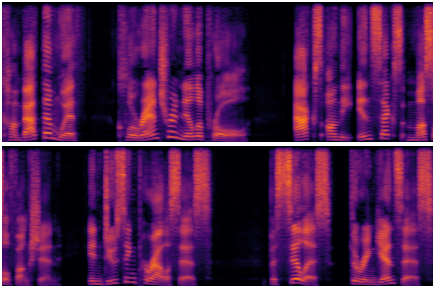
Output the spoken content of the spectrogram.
Combat them with chlorantraniliprole, acts on the insect's muscle function, inducing paralysis. Bacillus thuringiensis,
